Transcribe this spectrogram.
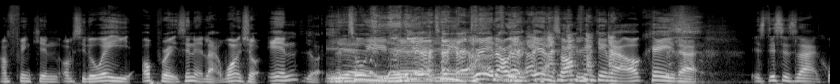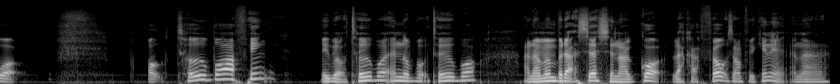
I'm thinking, obviously, the way he operates in it, like once you're in, You're in. until Yeah, you yeah, yeah, until you break down you're in. So I'm thinking like, okay, that is this is like what October, I think. maybe October, end of October. And I remember that session, I got like I felt something in it, and I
